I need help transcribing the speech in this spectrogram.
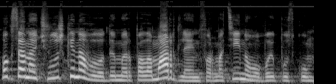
Оксана Чушкіна, Володимир Паламар для інформаційного випуску.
